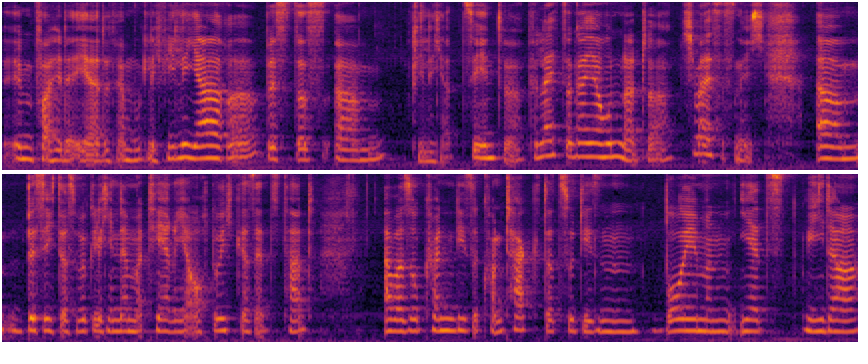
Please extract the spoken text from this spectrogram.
im Fall der Erde vermutlich viele Jahre, bis das ähm, viele Jahrzehnte, vielleicht sogar Jahrhunderte, ich weiß es nicht, ähm, bis sich das wirklich in der Materie auch durchgesetzt hat. Aber so können diese Kontakte zu diesen Bäumen jetzt wieder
